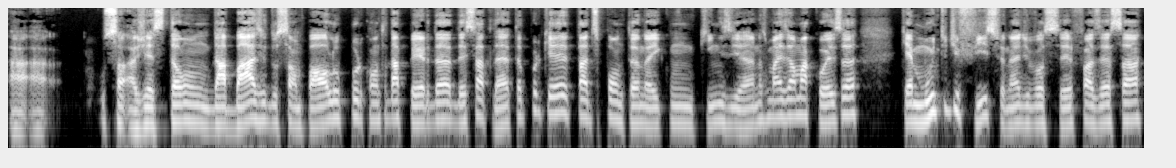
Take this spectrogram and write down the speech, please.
a, a a gestão da base do São Paulo por conta da perda desse atleta, porque está despontando aí com 15 anos, mas é uma coisa que é muito difícil né, de você fazer essa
